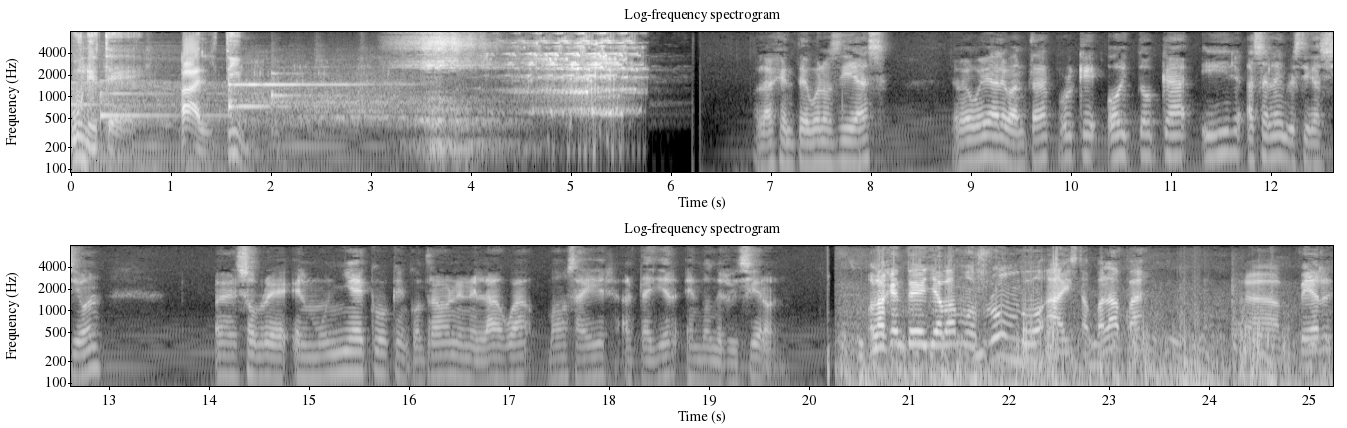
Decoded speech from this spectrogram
Únete al team. Hola gente, buenos días. me voy a levantar porque hoy toca ir a hacer la investigación eh, sobre el muñeco que encontraron en el agua. Vamos a ir al taller en donde lo hicieron. Hola gente, ya vamos rumbo a Iztapalapa para ver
